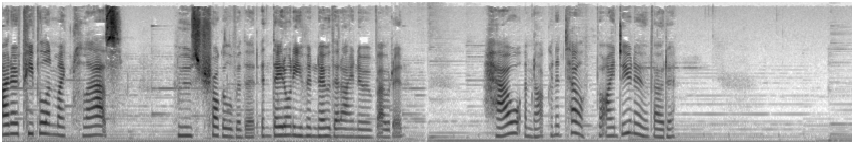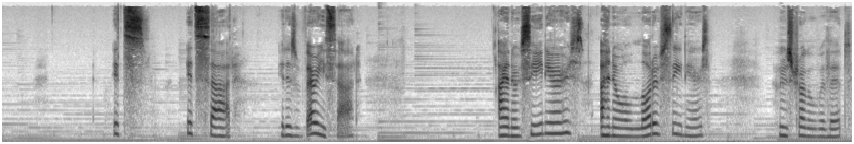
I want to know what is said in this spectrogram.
I know people in my class who struggle with it and they don't even know that I know about it. How? I'm not gonna tell, but I do know about it. It's it's sad. It is very sad. I know seniors, I know a lot of seniors who struggle with it.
